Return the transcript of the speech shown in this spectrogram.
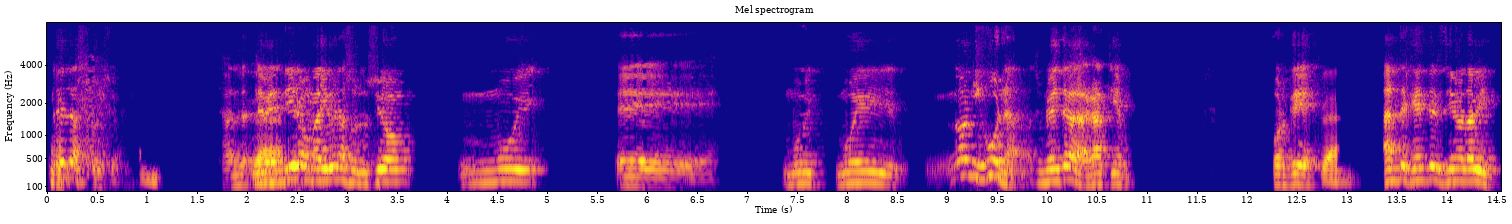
No es la solución. O sea, le vendieron ahí una solución muy, eh, muy, muy, no ninguna, ¿no? simplemente alargar tiempo. Porque claro. antes que entre el señor David,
